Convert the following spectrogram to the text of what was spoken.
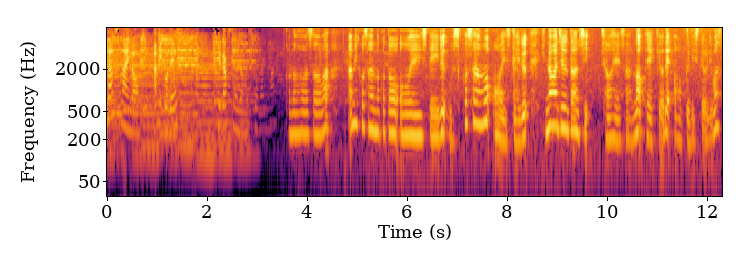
チャンス内のアミコです。中学生の息子がいます。この放送は、あみこさんのことを応援している息子さんを応援している、ひなわ銃男子、翔平さんの提供でお送りしております。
